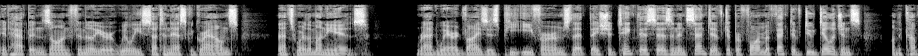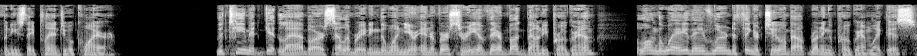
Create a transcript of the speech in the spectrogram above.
It happens on familiar Willie Suttonesque grounds. That's where the money is. Radware advises PE firms that they should take this as an incentive to perform effective due diligence on the companies they plan to acquire. The team at GitLab are celebrating the one year anniversary of their bug bounty program. Along the way, they've learned a thing or two about running a program like this,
